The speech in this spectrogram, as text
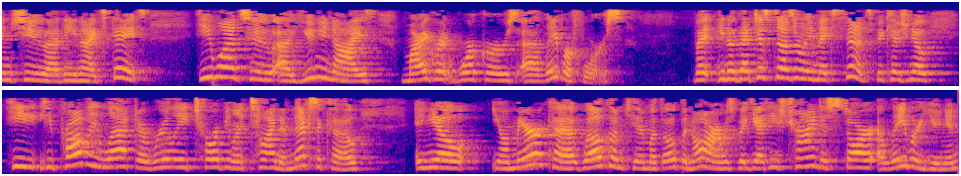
into uh, the United States, he wanted to uh, unionize migrant workers' uh, labor force. But, you know, that just doesn't really make sense because, you know, he, he probably left a really turbulent time in Mexico and, you know, you know, America welcomed him with open arms, but yet he's trying to start a labor union.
